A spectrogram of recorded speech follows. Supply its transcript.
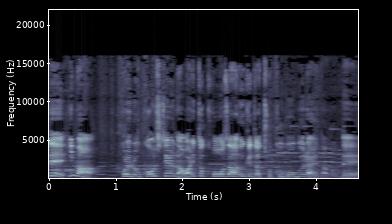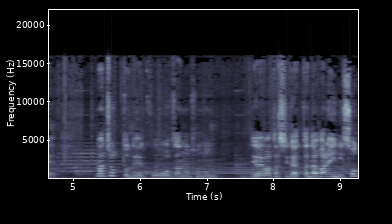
で今これ録音してるのは割と講座受けた直後ぐらいなのでまあちょっとね講座のそのいや私がやった流れに沿っ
